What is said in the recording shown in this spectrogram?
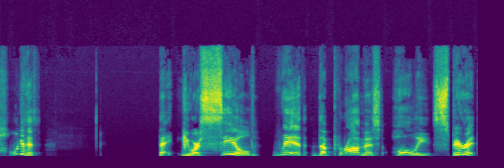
oh, look at this, that you are sealed with the promised Holy Spirit,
